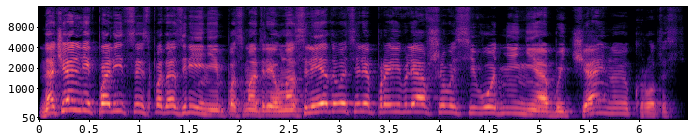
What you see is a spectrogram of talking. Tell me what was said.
Начальник полиции с подозрением посмотрел на следователя, проявлявшего сегодня необычайную кротость.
